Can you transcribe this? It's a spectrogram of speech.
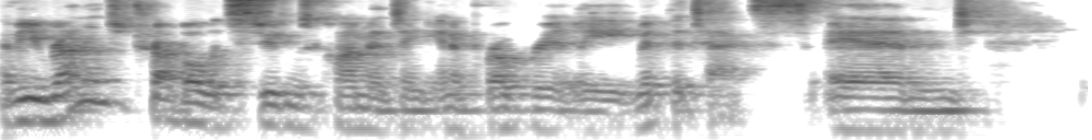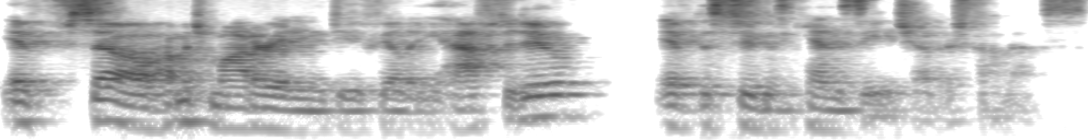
Have you run into trouble with students commenting inappropriately with the text? And if so, how much moderating do you feel that you have to do if the students can see each other's comments?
